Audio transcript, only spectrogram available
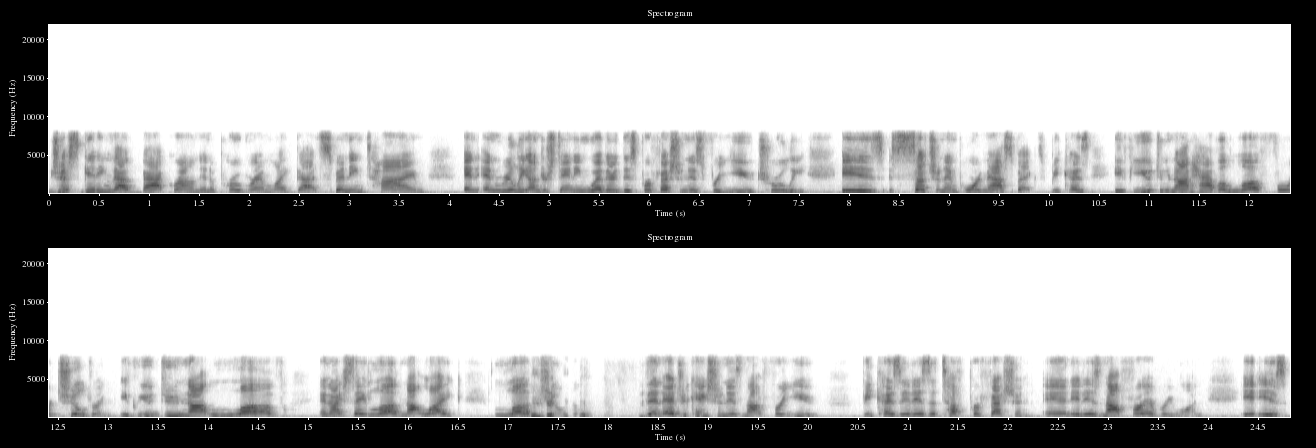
just getting that background in a program like that, spending time and, and really understanding whether this profession is for you truly is such an important aspect because if you do not have a love for children, if you do not love, and I say love, not like, love children, then education is not for you because it is a tough profession and it is not for everyone. It is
